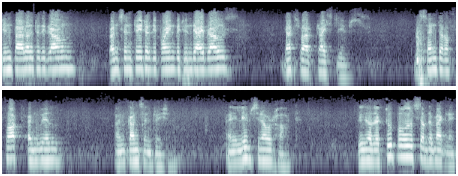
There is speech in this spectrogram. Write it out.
Chin parallel to the ground. Concentrate at the point between the eyebrows. That's where Christ lives. The center of thought and will and concentration. And He lives in our heart. These are the two poles of the magnet.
